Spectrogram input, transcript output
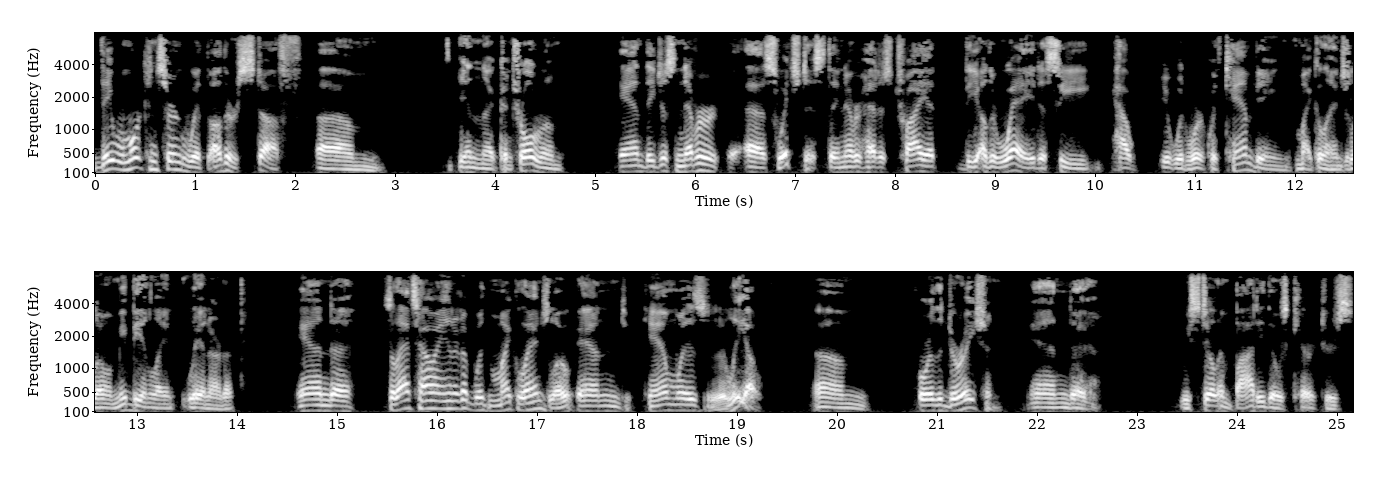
they were more concerned with other stuff, um, in the control room and they just never, uh, switched us. They never had us try it the other way to see how it would work with Cam being Michelangelo and me being Leonardo. And, uh, so that's how I ended up with Michelangelo and Cam was Leo. Um, for the duration. And, uh, we still embody those characters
